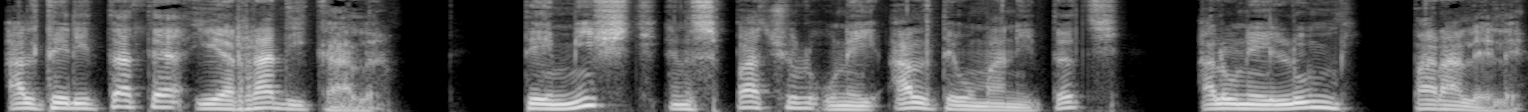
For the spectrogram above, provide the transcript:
alteritatea e radicală. Te miști în spațiul unei alte umanități, al unei lumi paralele.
